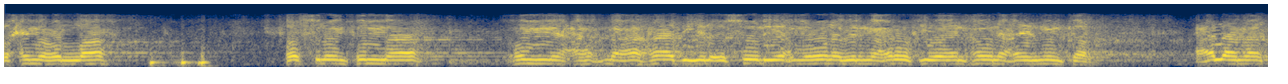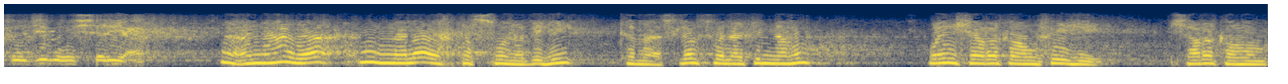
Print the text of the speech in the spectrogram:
رحمه الله فصل ثم هم مع هذه الأصول يأمرون بالمعروف وينهون عن المنكر على ما توجبه الشريعة. نعم هذا مما لا يختصون به كما أسلفت ولكنهم وإن شاركهم فيه شاركهم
